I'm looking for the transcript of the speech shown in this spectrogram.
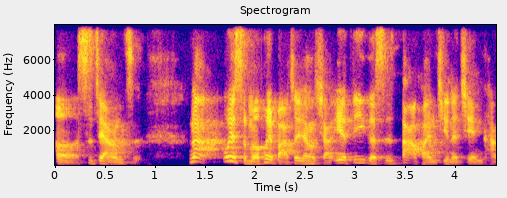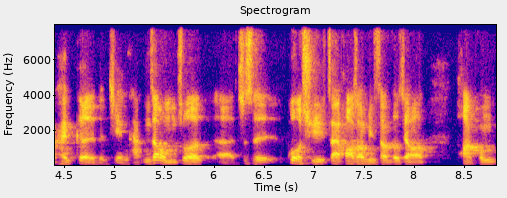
呃是这样子。那为什么会把这样想？因为第一个是大环境的健康和个人的健康。你知道我们做呃就是过去在化妆品上都叫化工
